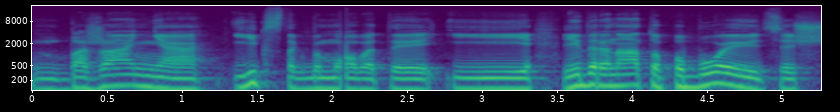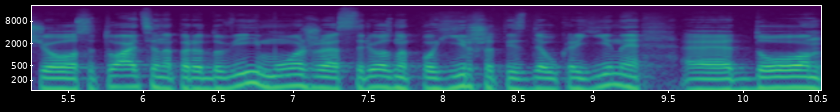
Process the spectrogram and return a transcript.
бажання X, так би мовити. І лідери НАТО побоюються, що ситуація на передовій може серйозно погіршитись для України е, до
